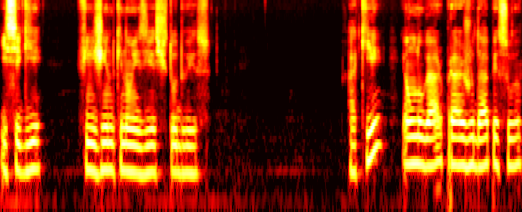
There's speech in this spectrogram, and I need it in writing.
e seguir fingindo que não existe tudo isso. Aqui é um lugar para ajudar a pessoa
